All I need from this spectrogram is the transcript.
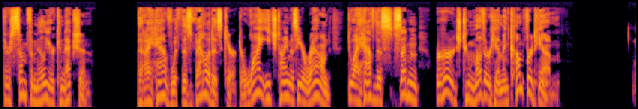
There's some familiar connection that I have with this Validus character. Why each time is he around do I have this sudden urge to mother him and comfort him?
